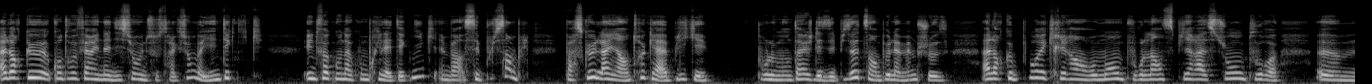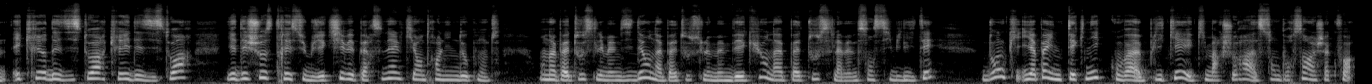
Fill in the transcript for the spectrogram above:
Alors que quand on veut faire une addition ou une soustraction, bah il y a une technique. Et une fois qu'on a compris la technique, eh ben c'est plus simple, parce que là il y a un truc à appliquer. Pour le montage des épisodes, c'est un peu la même chose. Alors que pour écrire un roman, pour l'inspiration, pour euh, écrire des histoires, créer des histoires, il y a des choses très subjectives et personnelles qui entrent en ligne de compte. On n'a pas tous les mêmes idées, on n'a pas tous le même vécu, on n'a pas tous la même sensibilité. Donc il n'y a pas une technique qu'on va appliquer et qui marchera à 100% à chaque fois.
